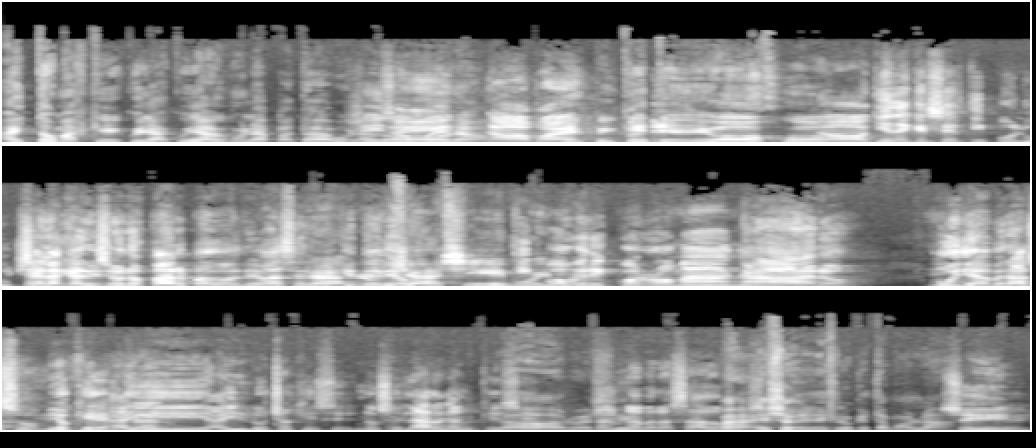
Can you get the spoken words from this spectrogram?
hay tomas que, cuidado, cuidado con la patada voladora, no, bueno. No, pues. el piquete de ojo, No, tiene que ser tipo lucha. Ya le acarició los párpados, le va a hacer la piquete de lucha ojo. así, muy, tipo muy- greco-romana. Claro. Muy de abrazo. Vio que hay, hay luchas que se- no se largan, que Claro, se, están abrazados. Bueno, eso es lo que estamos hablando. Sí, Sí.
